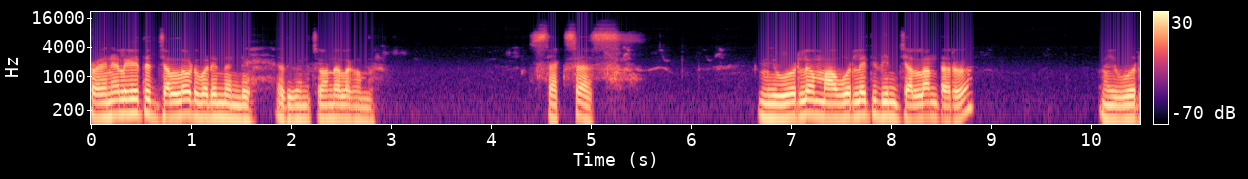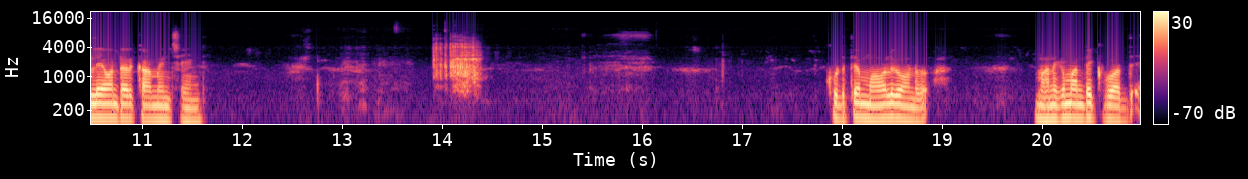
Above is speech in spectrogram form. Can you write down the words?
ఫైనల్గా అయితే జల్ల ఒకటి పడిందండి. అది కొంచెం చూడండి ఉంది సక్సెస్. మీ ఊర్లో మా ఊర్లో అయితే దీన్ని జల్ అంటారు. మీ ఊర్లో ఏమంటారు కామెంట్ చేయండి. కుడితే మామూలుగా ఉండదు. మనకి మంట ఎక్కిపోద్ది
